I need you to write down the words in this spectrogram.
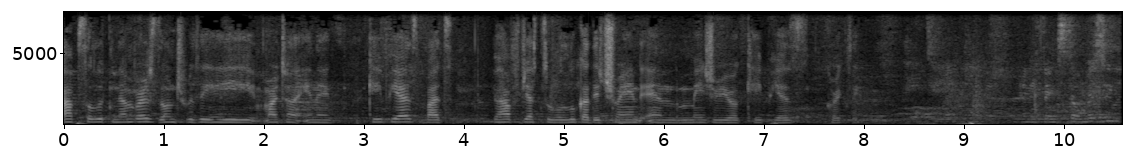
absolute numbers don't really matter in a KPIs, but you have just to look at the trend and measure your KPIs correctly. Anything still missing?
